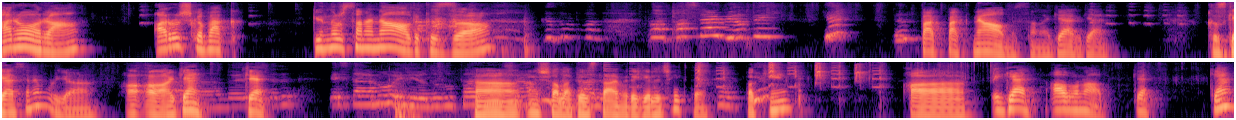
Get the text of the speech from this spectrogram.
Aurora. Aruşka bak. Günür sana ne aldı kızı? Kızım ba- ba- pas vermiyor bey. Gel. Bak bak ne almış sana gel gel. Kız gelsene buraya. Aa gel böyle gel. işte de oynuyordu bu falan. Ha inşallah Bestami de gelecek de. Bakayım. Aa e, gel al bunu al. Gel. Gel.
